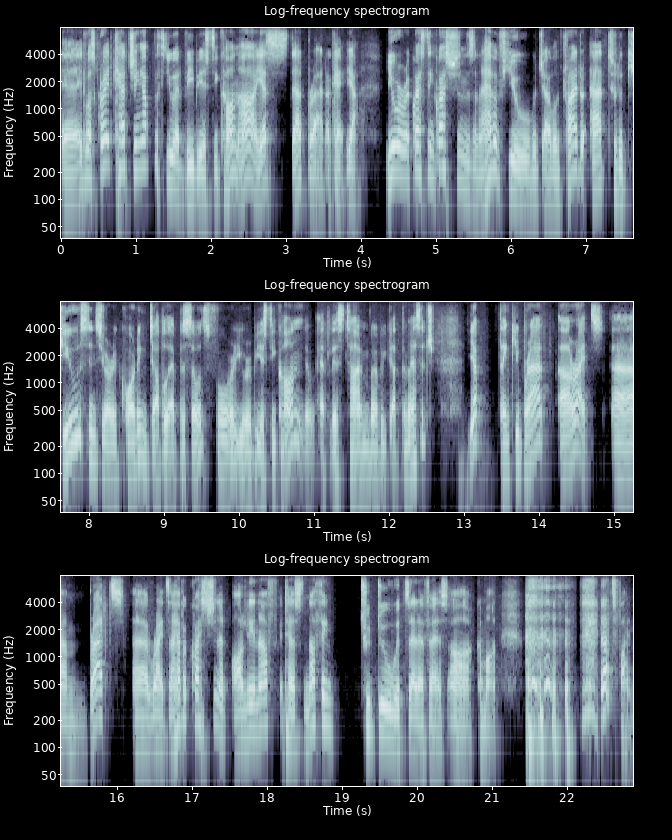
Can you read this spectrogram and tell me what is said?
Uh, it was great catching up with you at VBSDCon. Ah, yes, that Brad. Okay, yeah. You were requesting questions, and I have a few, which I will try to add to the queue since you're recording double episodes for EuroBSDCon at this time where we got the message. Yep, thank you, Brad. All right. Um, Brad uh, writes I have a question, and oddly enough, it has nothing to do with ZFS. Ah, oh, come on. That's fine.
